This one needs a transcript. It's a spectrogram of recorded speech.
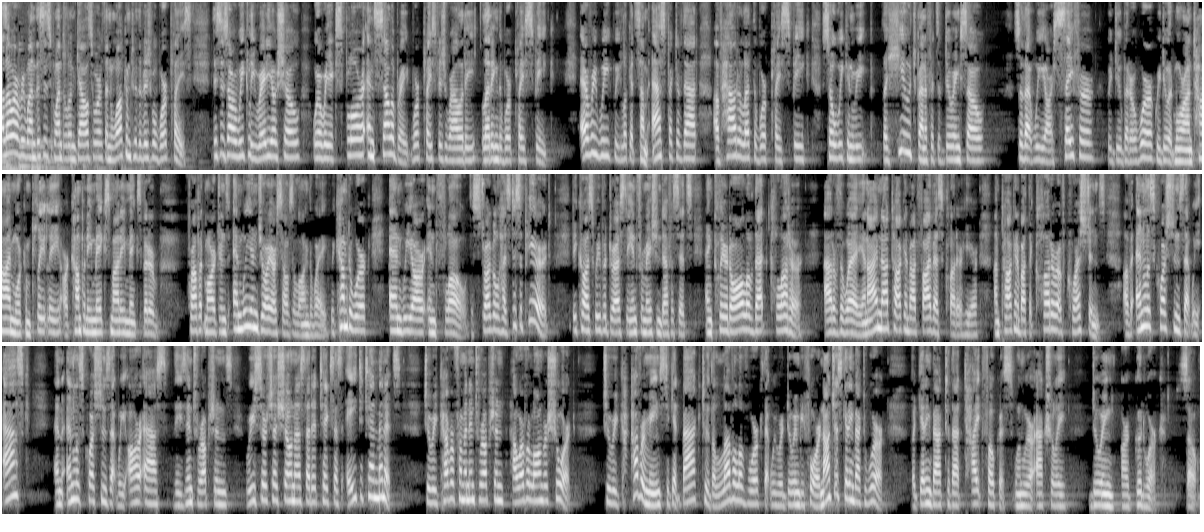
Hello, everyone. This is Gwendolyn Galsworth, and welcome to the Visual Workplace. This is our weekly radio show where we explore and celebrate workplace visuality, letting the workplace speak. Every week we look at some aspect of that, of how to let the workplace speak so we can reap the huge benefits of doing so, so that we are safer, we do better work, we do it more on time, more completely, our company makes money, makes better profit margins, and we enjoy ourselves along the way. We come to work and we are in flow. The struggle has disappeared because we've addressed the information deficits and cleared all of that clutter out of the way. And I'm not talking about 5S clutter here. I'm talking about the clutter of questions, of endless questions that we ask and endless questions that we are asked, these interruptions. Research has shown us that it takes us eight to 10 minutes to recover from an interruption, however long or short. To recover means to get back to the level of work that we were doing before, not just getting back to work, but getting back to that tight focus when we are actually doing our good work. So,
